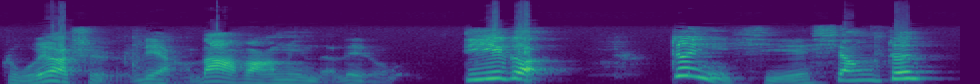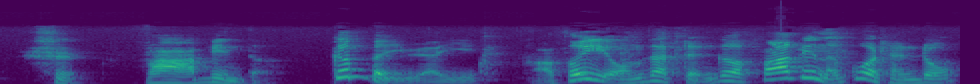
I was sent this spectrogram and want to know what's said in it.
主要是两大方面的内容。第一个，正邪相争是发病的根本原因啊，所以我们在整个发病的过程中，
